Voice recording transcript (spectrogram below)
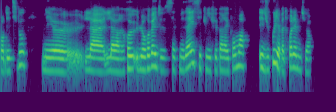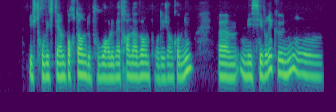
pour des Thibaut. Mais euh, le réveil de cette médaille, c'est qu'il fait pareil pour moi. Et du coup, il n'y a pas de problème, tu vois. Et je trouvais que c'était important de pouvoir le mettre en avant pour des gens comme nous. Euh, mais c'est vrai que nous, on,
